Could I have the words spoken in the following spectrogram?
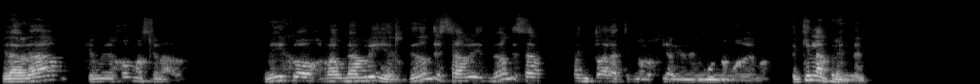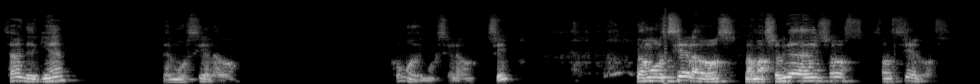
y la verdad que me dejó emocionado. Me dijo, Raúl Gabriel, ¿de dónde sabe, de dónde saben toda la tecnología en el mundo moderno? ¿De quién la aprenden? ¿Saben de quién? Del murciélago. ¿Cómo del murciélago? ¿Sí? Los murciélagos, la mayoría de ellos son ciegos.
